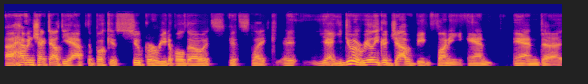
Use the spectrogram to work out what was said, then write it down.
uh, haven't checked out the app. The book is super readable, though. It's it's like, it, yeah, you do a really good job of being funny and and uh,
